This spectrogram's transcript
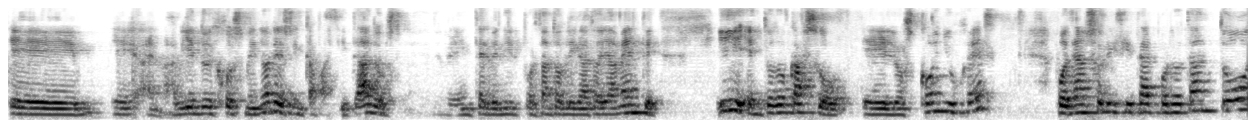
eh, eh, habiendo hijos menores incapacitados, deberá intervenir por tanto obligatoriamente, y en todo caso los cónyuges, podrán solicitar, por lo tanto,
